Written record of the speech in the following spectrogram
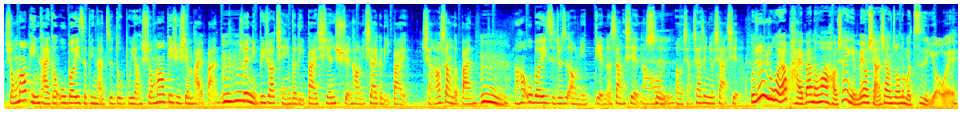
熊猫平台跟 Uber Eats 平台制度不一样，熊猫必须先排班，嗯哼，所以你必须要前一个礼拜先选好你下一个礼拜想要上的班，嗯，然后 Uber Eats 就是哦，你点了上线，然后呃想下线就下线。我觉得如果要排班的话，好像也没有想象中那么自由哎、欸。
